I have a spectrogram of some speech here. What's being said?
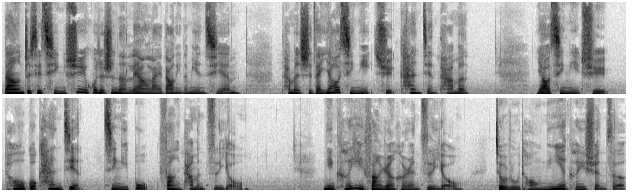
当这些情绪或者是能量来到你的面前，他们是在邀请你去看见他们，邀请你去透过看见，进一步放他们自由。你可以放任何人自由，就如同你也可以选择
